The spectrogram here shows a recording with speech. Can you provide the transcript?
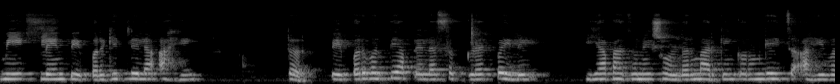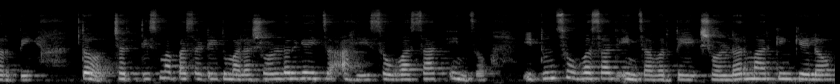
मी एक प्लेन पेपर घेतलेला आहे. तर पेपरवरती आपल्याला सगळ्यात पहिले ह्या बाजूने शोल्डर मार्किंग करून घ्यायचं आहे वरती. तर छत्तीस मापासाठी तुम्हाला शोल्डर घ्यायचं आहे सव्वा सात इंच. इथून सव्वा सात इंचावरती एक शोल्डर मार्किंग केलं.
